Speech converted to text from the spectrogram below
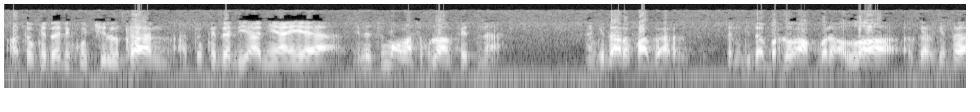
atau kita dikucilkan atau kita dianiaya ini semua masuk dalam fitnah. Nah kita harus sabar dan kita berdoa kepada Allah agar kita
